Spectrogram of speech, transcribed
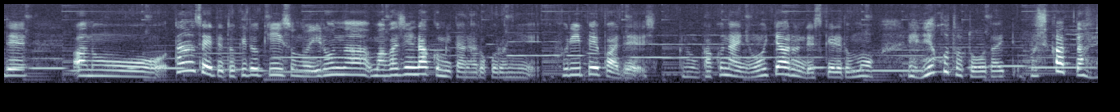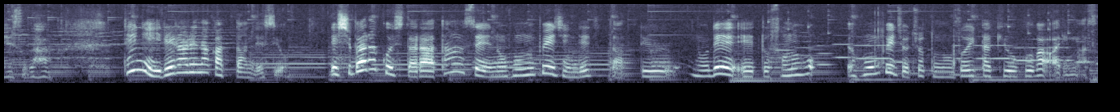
であの丹精って時々そのいろんなマガジンラックみたいなところにフリーペーパーであの学内に置いてあるんですけれどもえ猫と東大って欲しかったんですが手に入れられなかったんですよ。でしばらくしたら丹精のホームページに出てたっていうので、えーと、そのホームページをちょっと覗いた記憶があります。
